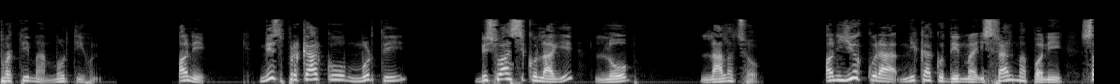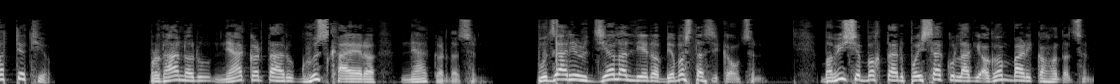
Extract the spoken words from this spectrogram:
प्रतिमा मूर्ति हुन्। अनि निज प्रकारको मूर्ति विश्वासीको लागि लोभ लालच हो। अनि यो कुरा मिकाको दिनमा इसरायलमा पनि सत्य थियो। प्रधानहरू न्यायकर्ताहरू घुस खाएर न्याय गर्दछन्। पुजारीहरू ज्याला लिएर व्यवस्था सिकाउँछन्। भविष्य वक्ताहरू पैसाको लागि अगमबाडी कहँदछन्।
